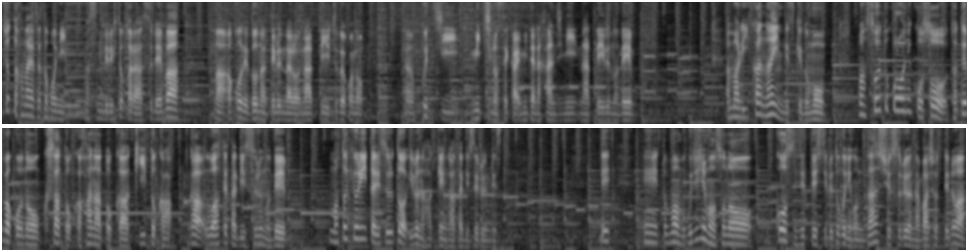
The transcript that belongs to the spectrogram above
ちょっと離れたところに、住んでる人からすれば、まあ、あこでどうなってるんだろうなっていう、ちょっとこの、のプチ未知の世界みたいな感じになっているので、あまり行かないんですけども、まあ、そういうところにこそ、例えばこの草とか花とか木とかが植わってたりするので、まあ、時折行ったりするといろんな発見があったりするんです。で、えーとまあ、僕自身もそのココースに設定している特にこのダッシュするような場所っていうのは、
